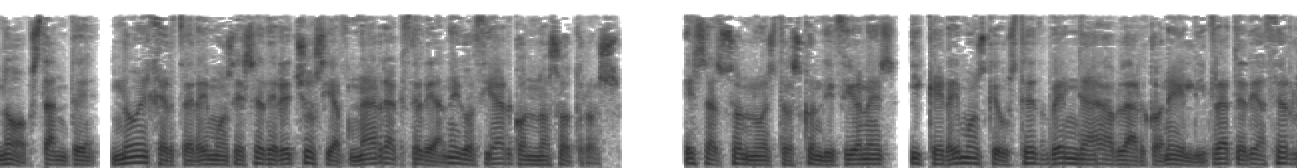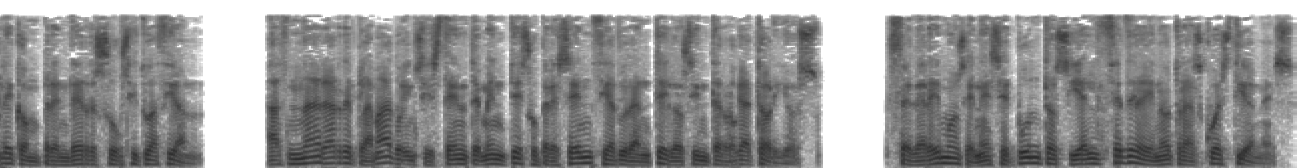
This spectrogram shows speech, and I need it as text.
No obstante, no ejerceremos ese derecho si Aznar accede a negociar con nosotros. Esas son nuestras condiciones, y queremos que usted venga a hablar con él y trate de hacerle comprender su situación. Aznar ha reclamado insistentemente su presencia durante los interrogatorios. Cederemos en ese punto si él cede en otras cuestiones.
